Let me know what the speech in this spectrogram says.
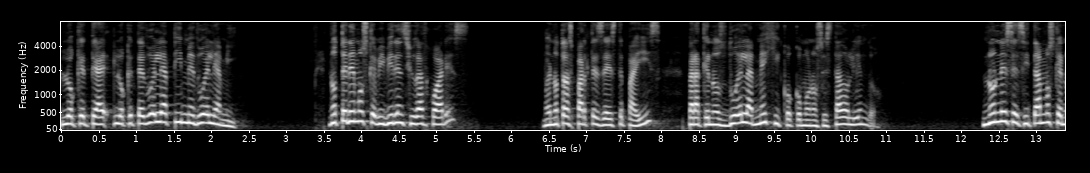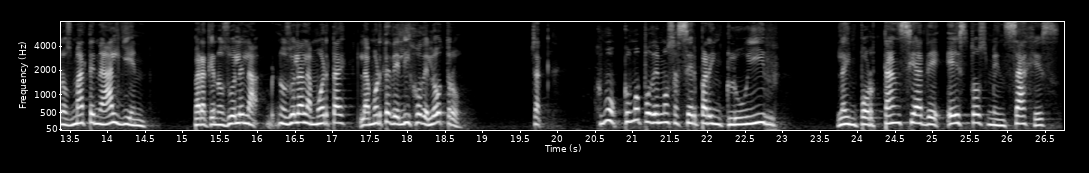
Lo que, te, lo que te duele a ti, me duele a mí. ¿No tenemos que vivir en Ciudad Juárez? En otras partes de este país para que nos duela México como nos está doliendo. No necesitamos que nos maten a alguien para que nos, duele la, nos duela la muerte, la muerte del hijo del otro. O sea, ¿cómo, ¿cómo podemos hacer para incluir la importancia de estos mensajes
